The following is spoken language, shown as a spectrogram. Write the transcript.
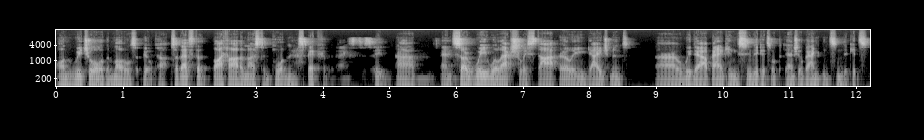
on which all of the models are built up. So that's the by far the most important aspect for the banks to see. Um, and so we will actually start early engagement uh, with our banking syndicates or potential banking syndicates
